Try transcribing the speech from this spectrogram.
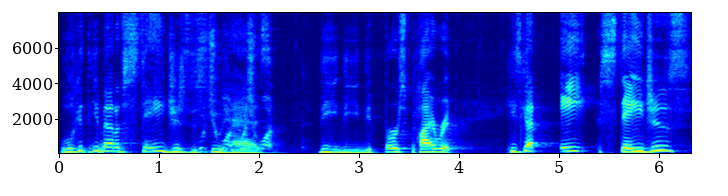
Look at the amount of stages this Which dude one? Which has. one? The, the the first pirate. He's got eight stages.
